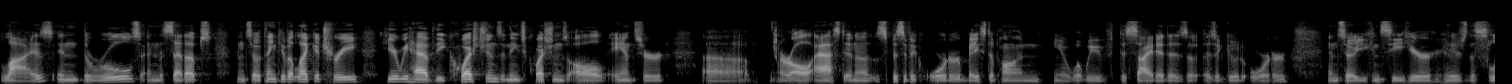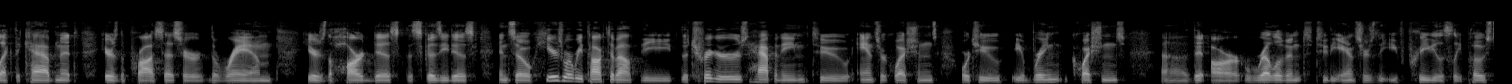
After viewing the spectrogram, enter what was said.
lies in the rules and the setups. And so think of it like a tree. Here we have the questions, and these questions all answered uh, are all asked in a specific order based upon you know what we've decided as a, as a good order. And so you can see here, here's the select the cabinet, here's the processor, the RAM, here's the hard disk, the SCSI disk. And so here's where we talked about the the triggers happening to answer questions or to you know, bring questions uh, that are relevant to the answers that you've previously posted.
